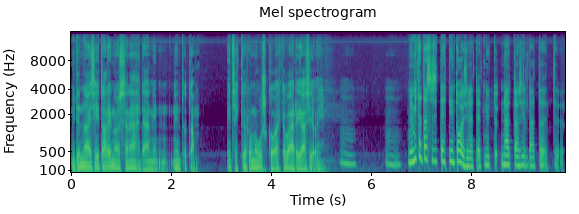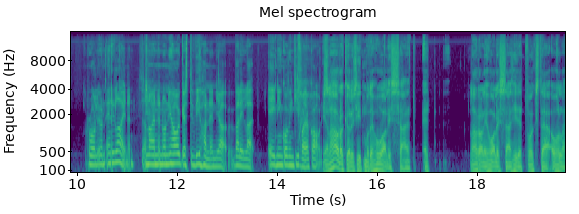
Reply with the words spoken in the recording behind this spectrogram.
miten naisia tarinoissa nähdään, niin, niin tota, itsekin on ruvennut uskoa ehkä väärin asioihin. No mitä tässä sitten tehtiin toisin, että, että nyt näyttää siltä, että, että rooli on erilainen. Se nainen on ihan oikeasti vihanen ja välillä ei niin kovin kiva ja kaunis. Ja Laurakin oli siitä muuten huolissaan, että, että Laura oli huolissaan siitä, että voiko tämä olla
